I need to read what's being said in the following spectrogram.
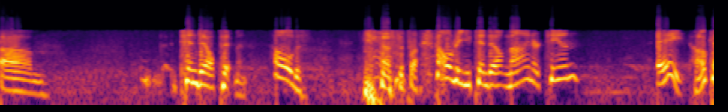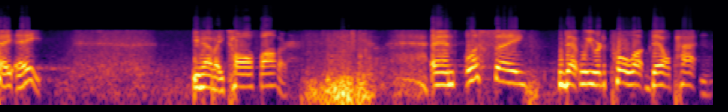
um, Tyndale Pittman. How old is? How old are you, Tyndale? Nine or ten? Eight. Okay, eight. You have a tall father. And let's say that we were to pull up Dale Patton,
